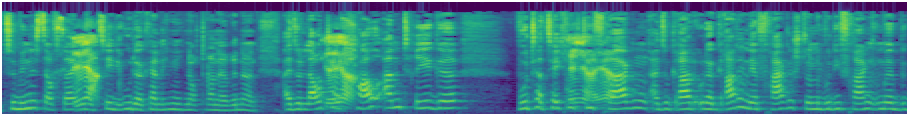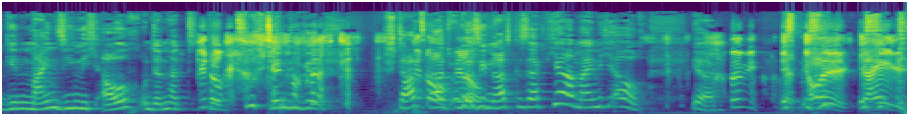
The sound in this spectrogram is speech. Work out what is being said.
Zumindest auf Seiten Ja. der CDU, da kann ich mich noch dran erinnern. Also lauter Ja, ja. Schauanträge, wo tatsächlich Ja, ja, die ja. Fragen, also gerade oder gerade in der Fragestunde, wo die Fragen immer beginnen, meinen Sie nicht auch? Und dann hat Genau. der zuständige Staatsrat Genau, genau. oder Senat gesagt, ja, meine ich auch. Ja. Es- toll, es- geil.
